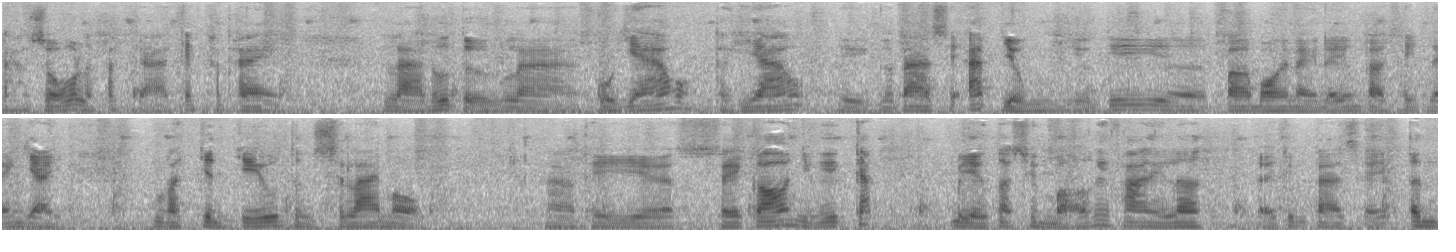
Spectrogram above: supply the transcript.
đa số là tất cả các khách hàng là đối tượng là cô giáo thầy giáo. Thì người ta sẽ áp dụng những cái ờ, PowerPoint này để chúng ta sẽ giảng dạy. Chúng ta trình chiếu từng slide một. À, thì ờ, sẽ có những cái cách. Bây giờ chúng ta sẽ mở cái file này lên để chúng ta sẽ in.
